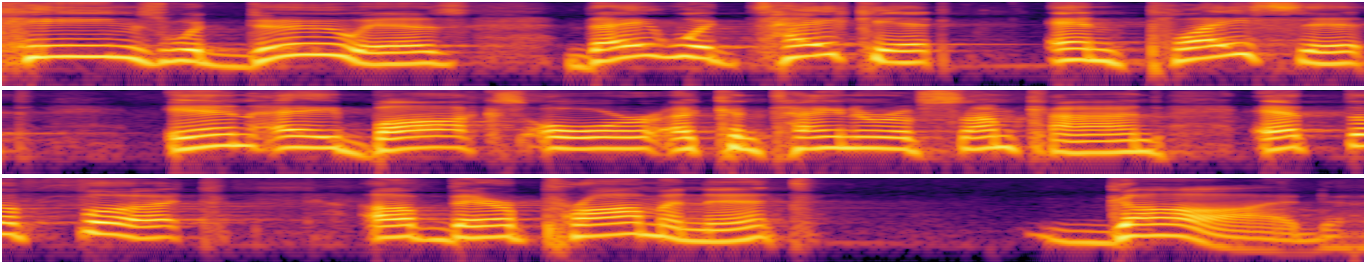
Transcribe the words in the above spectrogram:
kings would do is they would take it and place it in a box or a container of some kind at the foot of their prominent God.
